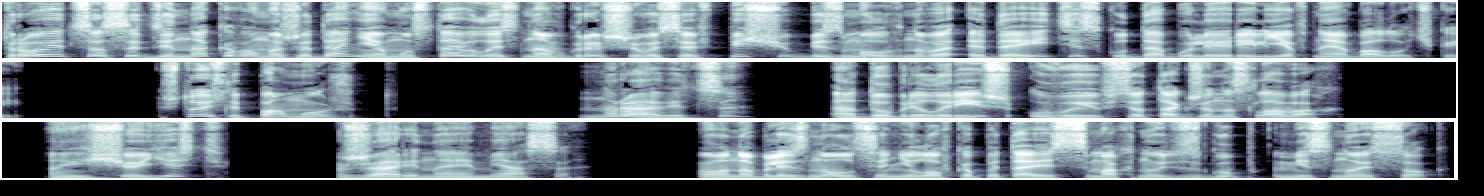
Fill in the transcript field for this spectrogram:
Троица с одинаковым ожиданием уставилась на вгрызшегося в пищу безмолвного Эдаити с куда более рельефной оболочкой. Что если поможет? «Нравится», — одобрил Риш, увы, все так же на словах. «А еще есть жареное мясо?» Он облизнулся, неловко пытаясь смахнуть с губ мясной сок.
